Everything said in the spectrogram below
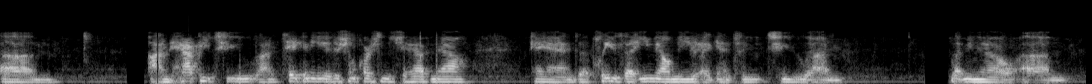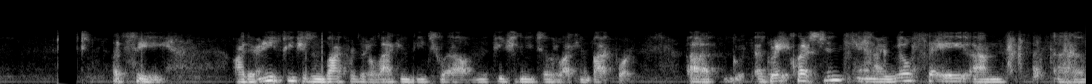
Um, I'm happy to uh, take any additional questions that you have now, and uh, please uh, email me again to to um, let me know. Um, let's see. Are there any features in Blackboard that are lacking in D2L and the features in D2L that are lacking in Blackboard? Uh, a great question, and I will say um, uh,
